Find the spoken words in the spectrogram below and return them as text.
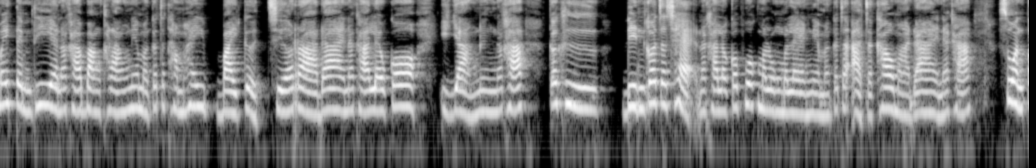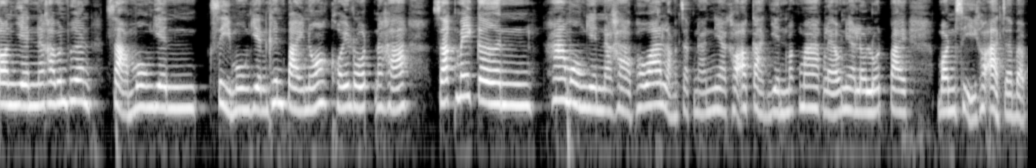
ไม่เต็มที่นะคะ บางครั้งเนี่ยมันก็จะทำให้ใบเกิดเชื้อราได้นะคะ แล้วก็อีกอย่างหนึ่งนะคะ ก็คือ ดินก็จะแฉะนะคะ แล้วก็พวกมะลงแมลงเนี่ยมันก็จะอาจจะเข้ามาได้นะคะ ส่วนตอนเย็นนะคะเพื่อนๆสามโมงเย็นสี่โมงเย็นขึ้นไปเนาะค่อยรดนะคะ สักไม่เกินห้าโมงเย็นนะคะ เพราะว่าหลังจากนั้นเนี่ยเขาอากาศเย็นมากๆแล้วเนี่ยเราลดไปบอลสีเขาอาจจะแบบ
